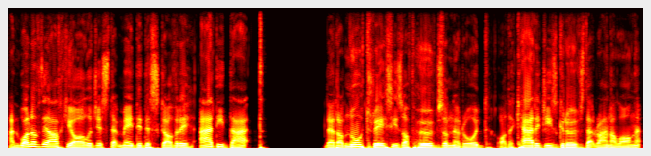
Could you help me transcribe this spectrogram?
And one of the archaeologists that made the discovery added that there are no traces of hooves on the road or the carriage's grooves that ran along it,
